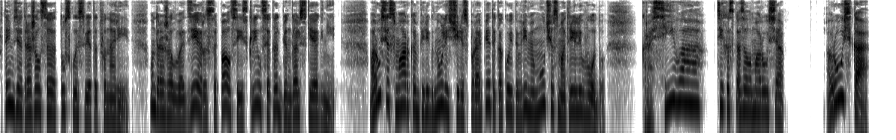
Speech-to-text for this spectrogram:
В Темзе отражался тусклый свет от фонарей. Он дрожал в воде, рассыпался и искрился, как бенгальские огни. Маруся с Марком перегнулись через парапет и какое-то время молча смотрели в воду. «Красиво!» — тихо сказала Маруся. «Руська!»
